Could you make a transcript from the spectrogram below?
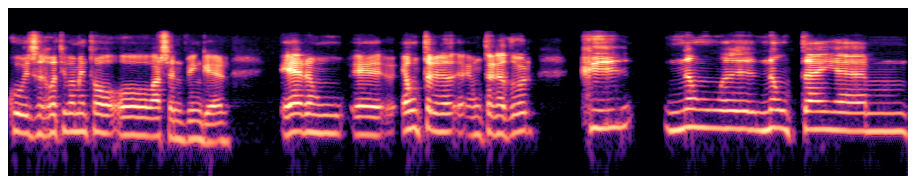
coisa relativamente ao, ao Arsene Wenger, era um, é, é, um treinador, é um treinador que não, eh, não tem, um,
